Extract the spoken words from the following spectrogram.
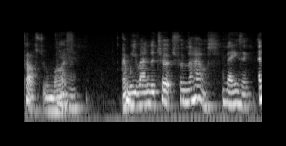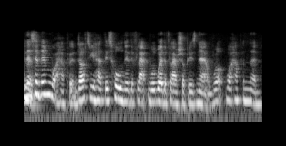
pastor and wife, Yeah. and we ran the church from the house. Amazing. And Yeah. then so then what happened after you had this hall near the flat? Well, where the flower shop is now. What what happened then?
